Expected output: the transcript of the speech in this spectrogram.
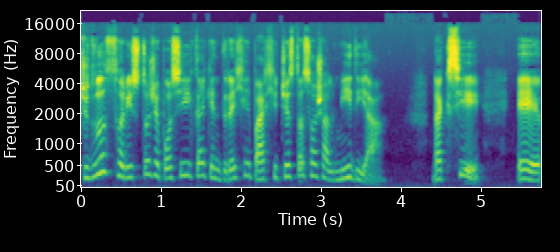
Και τούτο θεωρείς το και πώς η κακεντρέχεια υπάρχει και στα social media. Εντάξει. Ε,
